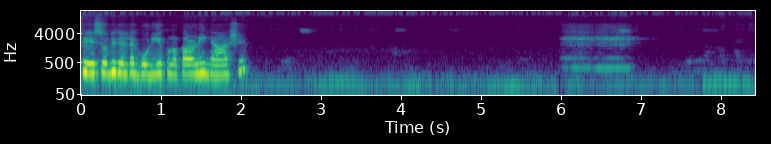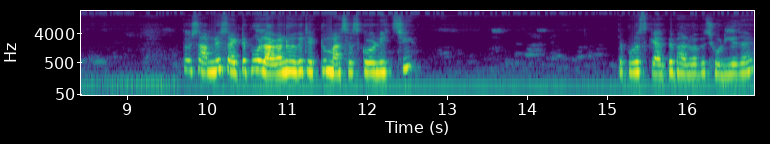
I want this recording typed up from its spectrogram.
ফেস অবধি তেলটা গড়িয়ে কোনো কারণেই না আসে। তো সামনের সাইডটা পুরো লাগানো হয়ে গেছে, একটু ম্যাসাজ করে নিচ্ছি। তো পুরো স্ক্যাল্পে ভালোভাবে ছড়িয়ে যায়।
